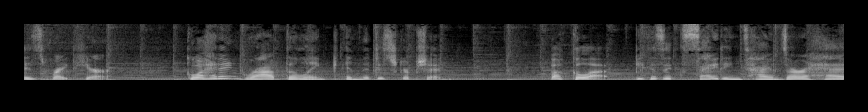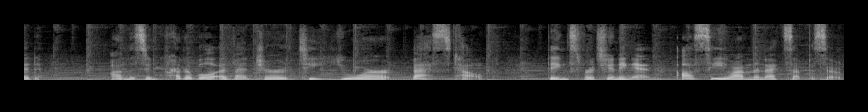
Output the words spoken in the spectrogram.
is right here. Go ahead and grab the link in the description. Buckle up because exciting times are ahead on this incredible adventure to your best health. Thanks for tuning in. I'll see you on the next episode.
